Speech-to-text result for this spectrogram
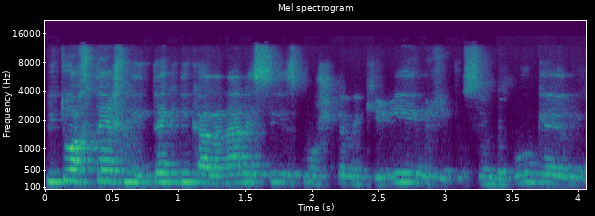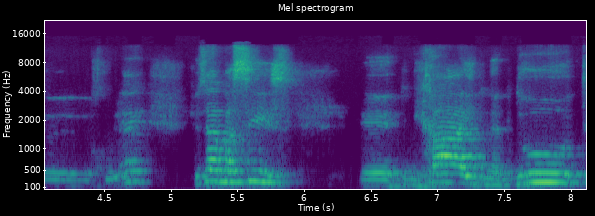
ניתוח טכני, technical analysis, כמו שאתם מכירים, חיפושים בגוגל וכולי, שזה הבסיס. תמיכה, התנגדות,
